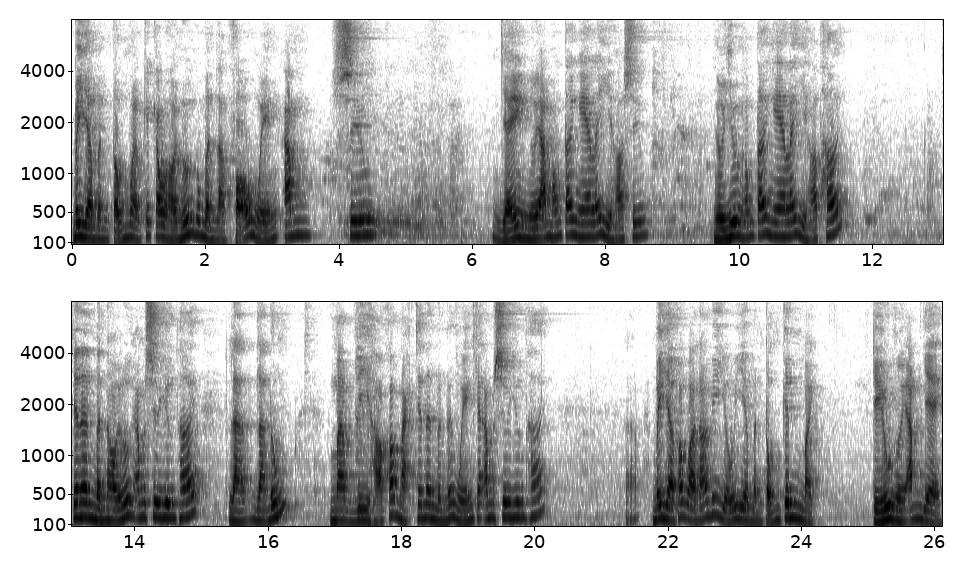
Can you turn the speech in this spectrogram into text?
Bây giờ mình tụng vào cái câu hồi hướng của mình là phổ nguyện âm, siêu. Vậy người âm không tới nghe, lấy gì họ siêu? Người dương không tới nghe, lấy gì họ thới? Cho nên mình hồi hướng âm siêu dương thới là là đúng. Mà vì họ có mặt cho nên mình mới nguyện cho âm siêu dương thới đó. bây giờ pháp hòa nói ví dụ giờ mình tụng kinh mà triệu người âm về,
